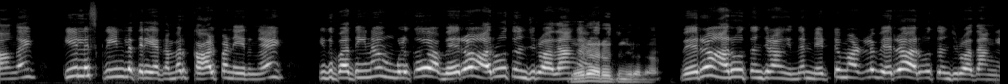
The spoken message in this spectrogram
வாங்க. கீழே ஸ்கிரீன்ல தெரியற நம்பர் கால் பண்ணிருங்க. இது பாத்தீங்கன்னா உங்களுக்கு வெறும் அறுபத்தஞ்சு ரூபா தாங்க. வெறும் அறுபத்தஞ்சு ரூபா தான். வெறும் அறுபத்தஞ்சு ரூபாங்க. இந்த நெட்டு மாடல வெறும் அறுபத்தஞ்சு ரூபா தாங்க.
